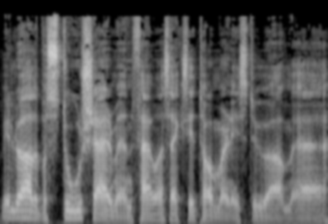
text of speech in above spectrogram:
vil du ha det på storskjermen, 65-tommeren i stua med,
